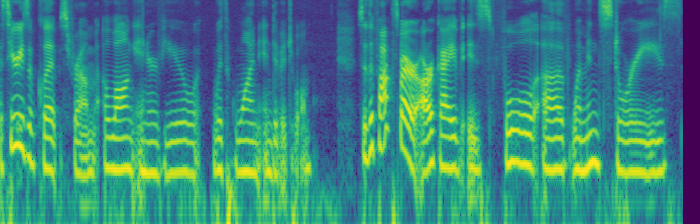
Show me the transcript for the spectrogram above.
a series of clips from a long interview with one individual. So, the Foxfire archive is full of women's stories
